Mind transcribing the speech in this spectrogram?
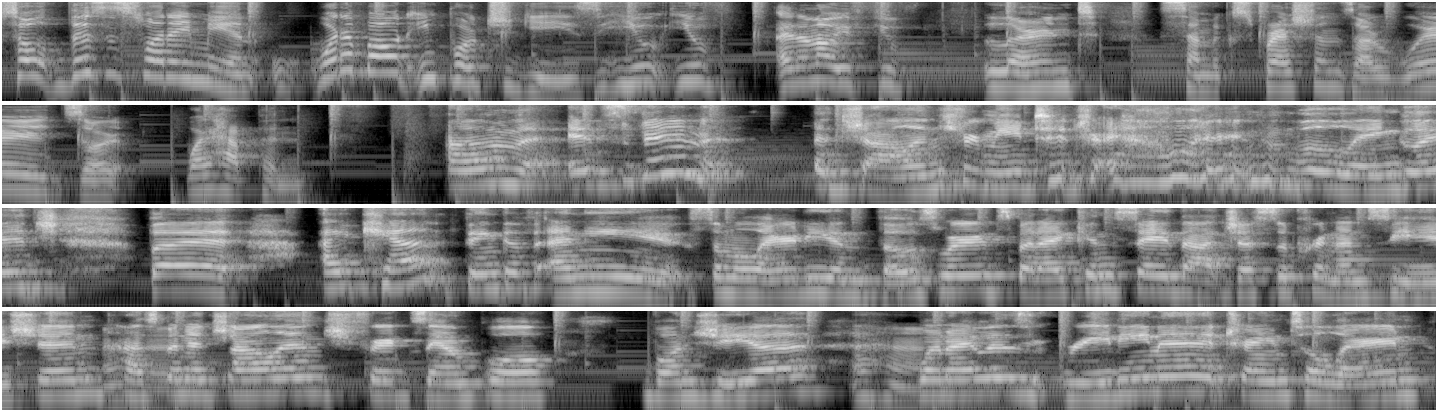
so this is what I mean. What about in Portuguese? You you've I don't know if you've learned some expressions or words or what happened. Um, it's been a challenge for me to try to learn the language, but I can't think of any similarity in those words, but I can say that just the pronunciation has been a challenge. For example, bon dia, Uh-huh. when I was reading it, trying to learn,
